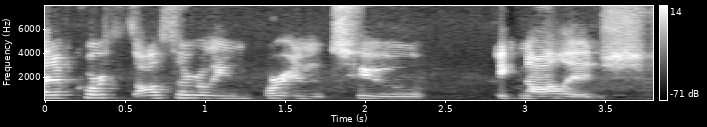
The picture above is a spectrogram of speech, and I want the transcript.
And of course, it's also really important to acknowledge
